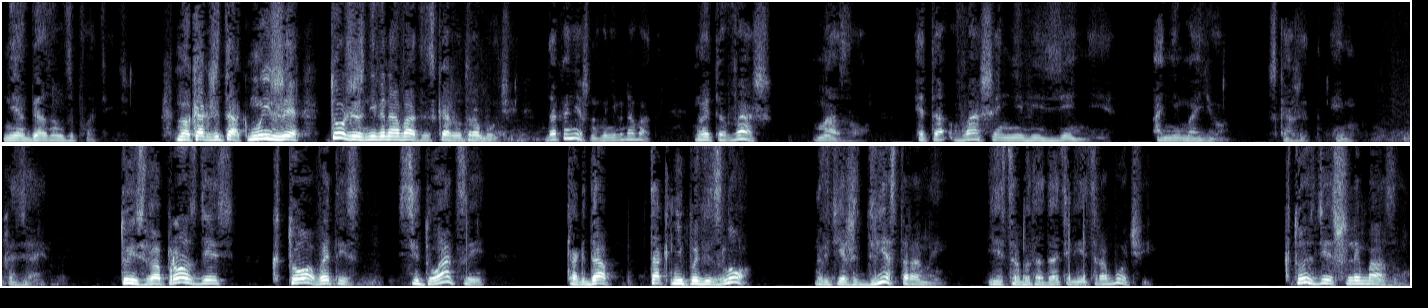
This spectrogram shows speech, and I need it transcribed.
не обязан заплатить. Ну а как же так? Мы же тоже же не виноваты, скажут рабочие. Да, конечно, вы не виноваты. Но это ваш мазл. Это ваше невезение, а не мое, скажет им хозяин. То есть вопрос здесь, кто в этой ситуации, когда так не повезло, но ведь есть же две стороны. Есть работодатель, есть рабочий. Кто здесь шлемазл?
